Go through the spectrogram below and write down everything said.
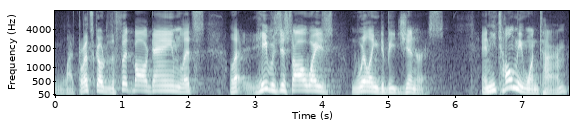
like, let's go to the football game. Let's. Let, he was just always willing to be generous. And he told me one time,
